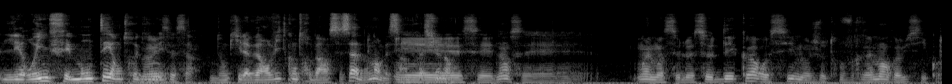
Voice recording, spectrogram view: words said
l'héroïne fait monter entre guillemets. Oui, c'est ça. Donc il avait envie de contrebalancer ça. Non non mais c'est impressionnant. Non, c'est... Ouais, moi, c'est le... ce décor aussi, moi, je le trouve vraiment réussi, quoi.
